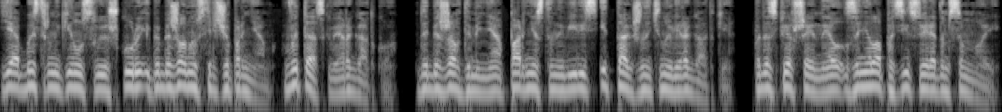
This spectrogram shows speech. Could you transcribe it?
Я быстро накинул свою шкуру и побежал навстречу парням, вытаскивая рогатку. Добежав до меня, парни остановились и также натянули рогатки. Подоспевшая Нел заняла позицию рядом со мной.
